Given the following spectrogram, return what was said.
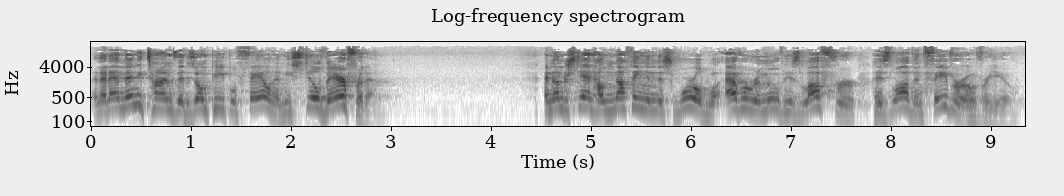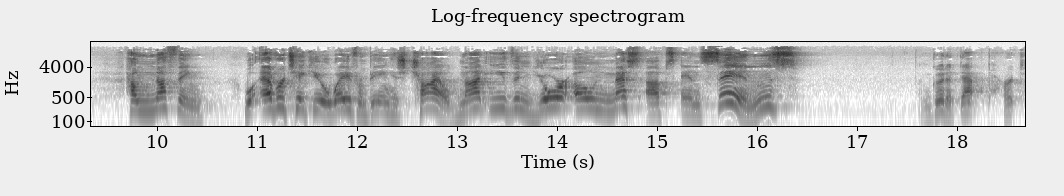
And that at many times that his own people fail him, he's still there for them and understand how nothing in this world will ever remove his love for his love and favor over you. How nothing will ever take you away from being his child, not even your own mess ups and sins. I'm good at that part.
